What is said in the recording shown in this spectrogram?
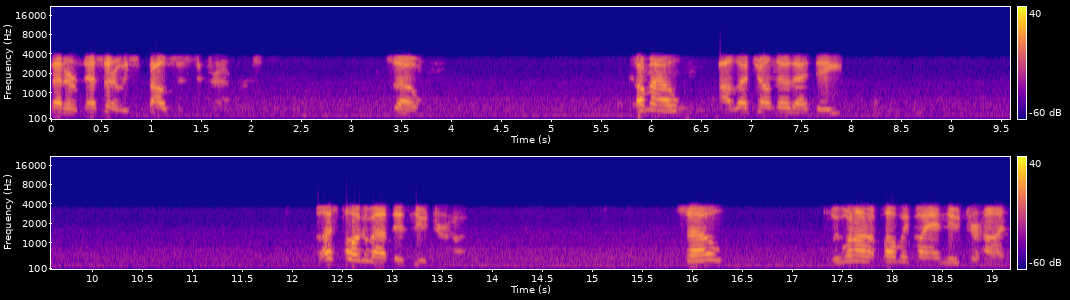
that are necessarily spouses to trappers. So come out. I'll let y'all know that date. Let's talk about this Nutra hunt. So we went on a public land Nutra hunt.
